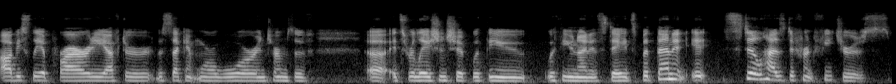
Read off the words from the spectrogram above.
obviously a priority after the Second World War in terms of uh, its relationship with the with the United States, but then it, it still has different features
